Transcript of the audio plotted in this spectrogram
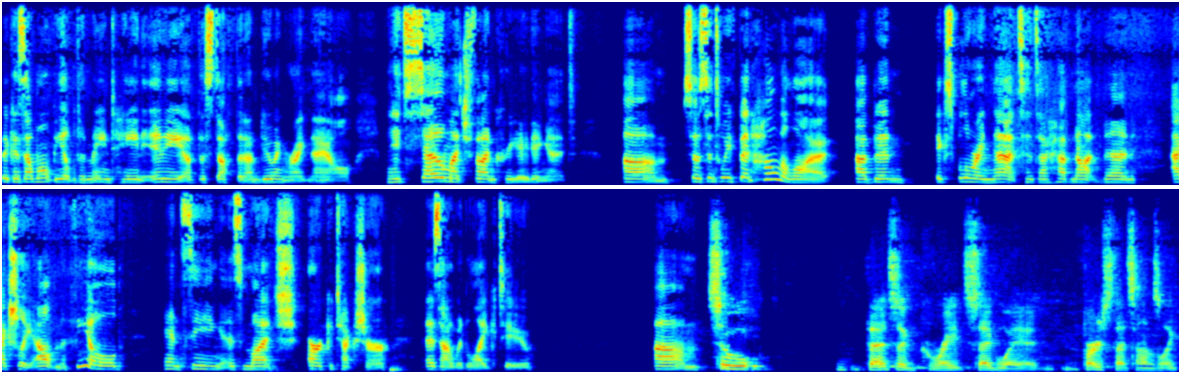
because I won't be able to maintain any of the stuff that I'm doing right now and it's so much fun creating it. Um, so since we've been home a lot, I've been exploring that since I have not been actually out in the field and seeing as much architecture as I would like to. Um, so that's a great segue. First, that sounds like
